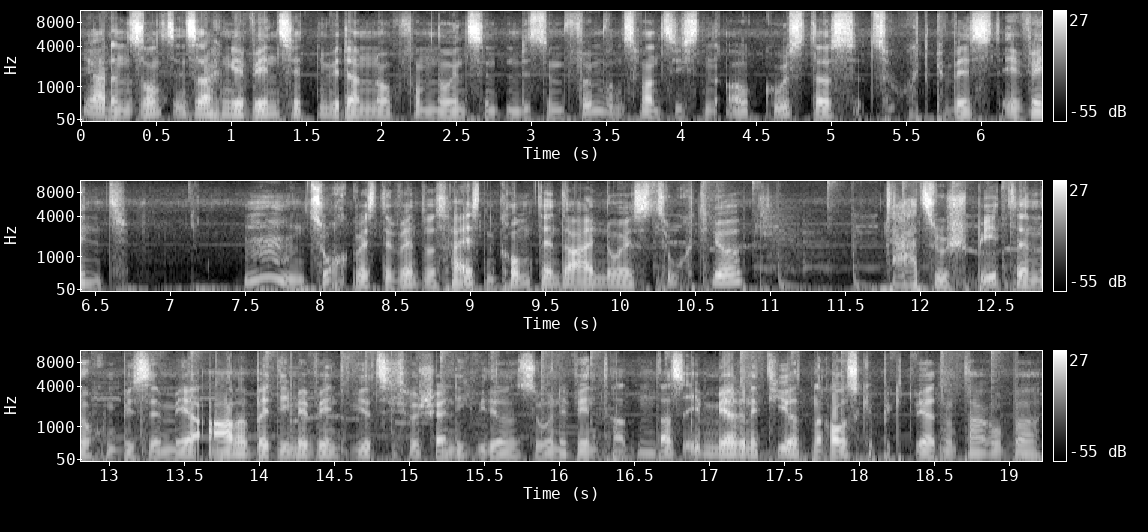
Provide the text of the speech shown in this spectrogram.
Ja, dann sonst in Sachen Events hätten wir dann noch vom 19. bis zum 25. August das Zuchtquest-Event. Hm, Zuchtquest-Event, was heißt denn, kommt denn da ein neues Zuchttier? Dazu später noch ein bisschen mehr, aber bei dem Event wird sich wahrscheinlich wieder so ein Event handeln, dass eben mehrere Tierarten rausgepickt werden und darüber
